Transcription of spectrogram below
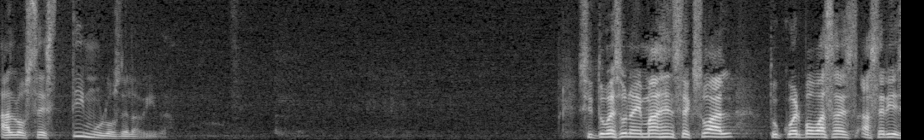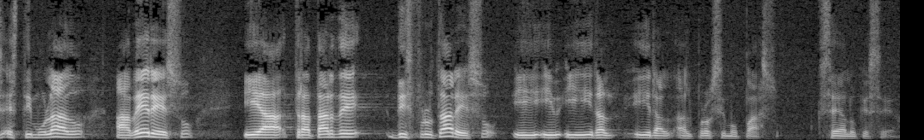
a los estímulos de la vida. Si tú ves una imagen sexual, tu cuerpo va a ser estimulado a ver eso y a tratar de disfrutar eso y, ir, al, ir al próximo paso, sea lo que sea.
